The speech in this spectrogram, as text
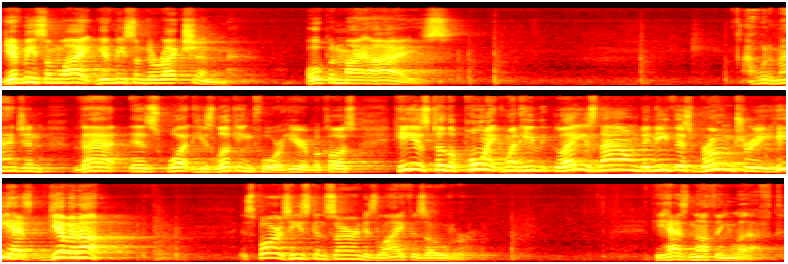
Give me some light, give me some direction, open my eyes. I would imagine that is what he's looking for here because he is to the point when he lays down beneath this broom tree, he has given up. As far as he's concerned, his life is over. He has nothing left.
